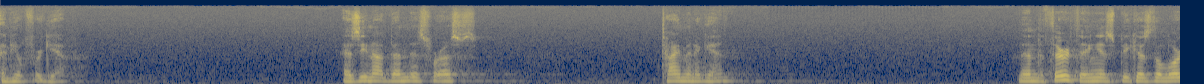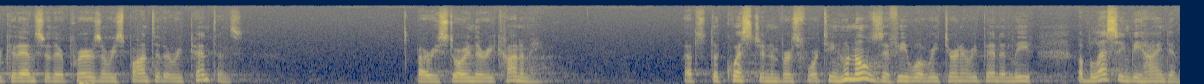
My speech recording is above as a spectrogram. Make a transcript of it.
And He'll forgive. Has He not done this for us time and again? Then the third thing is because the Lord could answer their prayers and respond to their repentance by restoring their economy. That's the question in verse 14. Who knows if he will return and repent and leave a blessing behind him,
